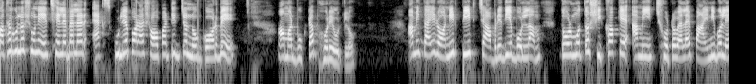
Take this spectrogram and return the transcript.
কথাগুলো শুনে ছেলেবেলার এক স্কুলে পড়া সহপাঠীর জন্য গর্বে আমার বুকটা ভরে উঠল। আমি তাই রনির পিঠ চাবড়ে দিয়ে বললাম, তোর মতো শিক্ষককে আমি ছোটবেলায় পাইনি বলে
